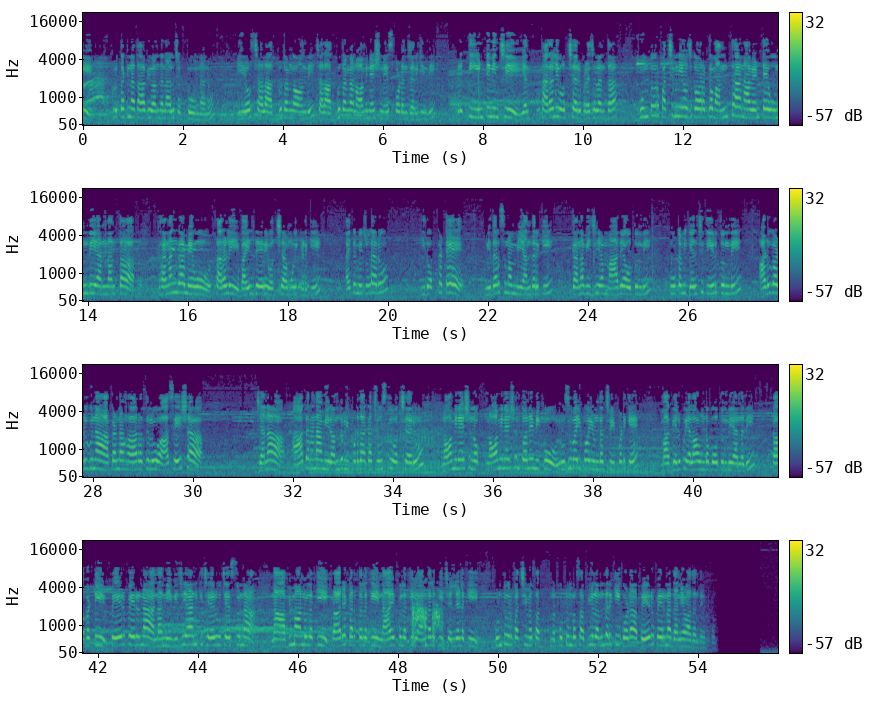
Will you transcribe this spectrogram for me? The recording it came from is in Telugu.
కృతజ్ఞతాభివందనాలు చెప్తూ ఉన్నాను. ఈరోజు చాలా అద్భుతంగా ఉంది. చాలా అద్భుతంగా నామినేషన్ వేసుకోవడం జరిగింది. ప్రతి ఇంటి నుంచి ఎంత తరలి వచ్చారు ప్రజలంతా. గుంటూరు పశ్చిమ నియోజకవర్గం అంతా నా వెంటే ఉంది అన్నంత ఘనంగా మేము తరలి బయలుదేరి వచ్చాము ఇక్కడికి. అయితే మీరు చూశారు ఇదొక్కటే నిదర్శనం మీ అందరికీ. ఘన విజయం మాదే అవుతుంది. కూటమి గెలిచి తీరుతుంది. అడుగడుగున అఖండ హారతులు అశేష జన ఆదరణ మీరందరూ ఇప్పటిదాకా చూస్తూ వచ్చారు. నామినేషన్ నామినేషన్తోనే మీకు రుజువైపోయి ఉండొచ్చు ఇప్పటికే. మా గెలుపు ఎలా ఉండబోతుంది అన్నది. కాబట్టి పేరు పేరున నన్ను ఈ విజయానికి చేరువ చేస్తున్న నా అభిమానులకి కార్యకర్తలకి నాయకులకి అన్నలకి చెల్లెళ్ళకి గుంటూరు పశ్చిమ సబ్ కుటుంబ సభ్యులందరికీ కూడా పేరు పేరున ధన్యవాదాలు తెలుపుకుంటున్నాను.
